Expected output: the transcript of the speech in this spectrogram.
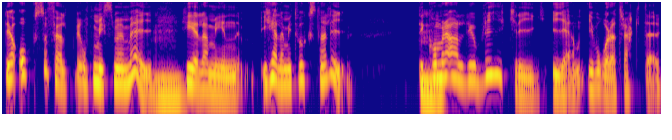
Det har också följt, åtminstone med mig, mm. hela, min, hela mitt vuxna liv. Det mm. kommer aldrig att bli krig igen i våra trakter.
